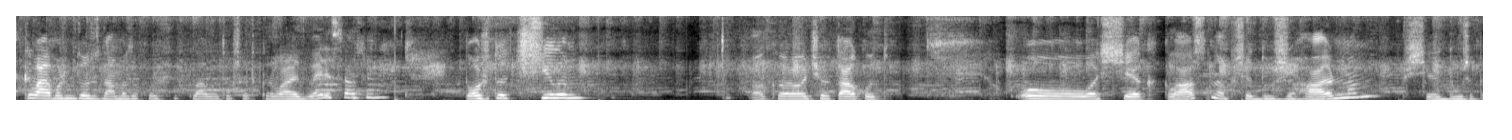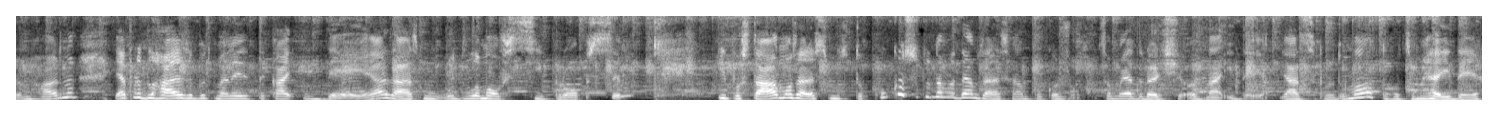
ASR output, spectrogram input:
Скриваю, можемо теж з нами захочуть плавати, що відкриваю двері сразу. Теж тут чилим. А, Коротше, так от. О, вообще як класно, вообще дуже гарно. Вообще дуже прям гарно. Я предлагаю зробити в мене така ідея. Зараз ми видалимо всі пропси. І поставимо зараз ми таку красоту наведемо, зараз я вам покажу. Це моя, до речі, одна ідея. Я це придумала, того це моя ідея.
